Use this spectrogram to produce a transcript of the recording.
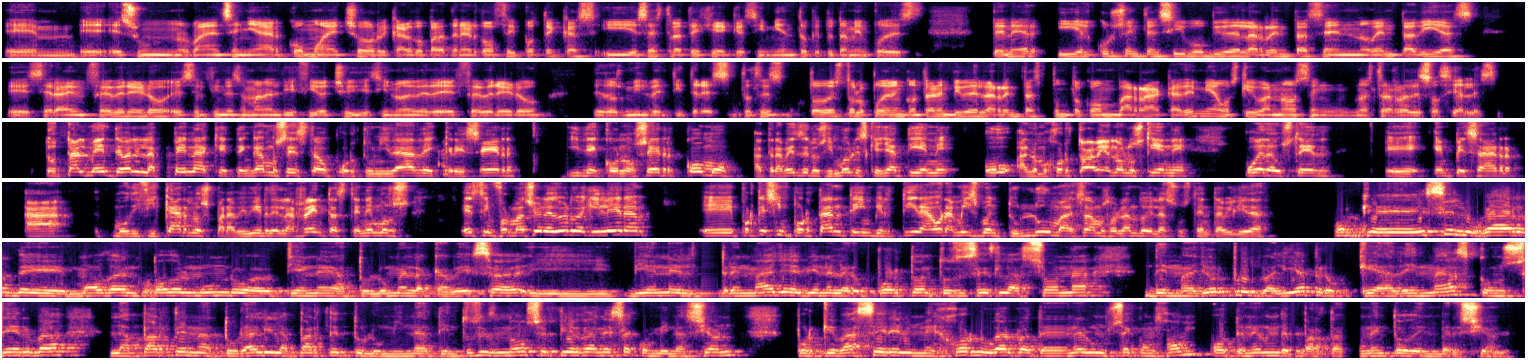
Em, eh, es un, nos va a enseñar cómo ha hecho Ricardo para tener 12 hipotecas y esa estrategia de crecimiento que tú también puedes tener. Y el curso intensivo Vive de las Rentas en 90 días eh, será en febrero, es el fin de semana el 18 y 19 de febrero de 2023. Entonces, todo esto lo pueden encontrar en vivedelasrentas.com barra academia o escríbanos en nuestras redes sociales. Totalmente, vale la pena que tengamos esta oportunidad de crecer y de conocer cómo a través de los inmuebles que ya tiene o a lo mejor todavía no los tiene, pueda usted eh, empezar a modificarlos para vivir de las rentas. Tenemos esta información, Eduardo Aguilera, eh, ¿por qué es importante invertir ahora mismo en Tuluma? Estamos hablando de la sustentabilidad. Porque ese lugar de moda en todo el mundo tiene a Tulum en la cabeza y viene el tren Maya y viene el aeropuerto, entonces es la zona de mayor plusvalía, pero que además conserva la parte natural y la parte tuluminati. Entonces no se pierdan esa combinación porque va a ser el mejor lugar para tener un second home o tener un departamento de inversión.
